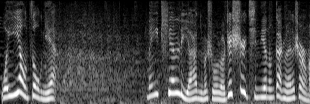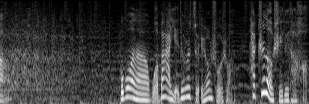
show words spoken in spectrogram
我一样揍你。”没天理啊！你们说说，这是亲爹能干出来的事儿吗？不过呢，我爸也就是嘴上说说，他知道谁对他好。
